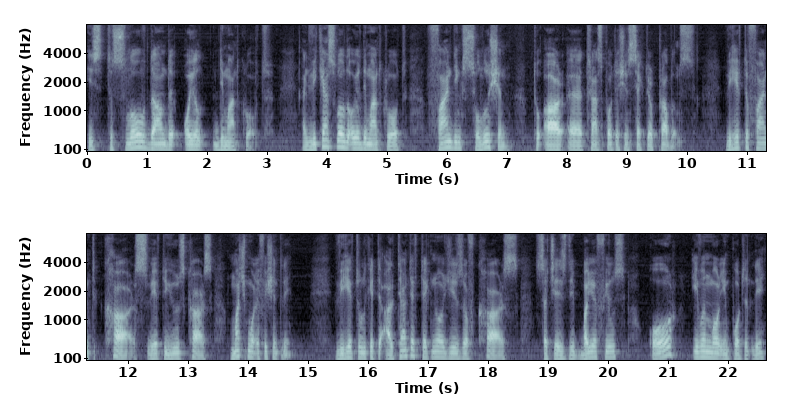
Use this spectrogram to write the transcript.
is to slow down the oil demand growth. And we can slow the oil demand growth finding solution to our uh, transportation sector problems. We have to find cars, we have to use cars much more efficiently. We have to look at the alternative technologies of cars, such as the biofuels, or even more importantly,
